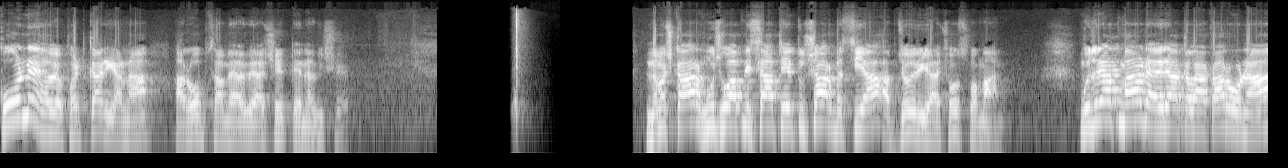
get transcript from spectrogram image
કોને હવે ફટકાર્યાના આરોપ સામે આવ્યા છે તેના વિશે. નમસ્કાર, હું છું આપની સાથે તુષાર બસિયા. આપ જોઈ રહ્યા છો સ્વમાન. ગુજરાતમાં ડાયરા કલાકારોના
